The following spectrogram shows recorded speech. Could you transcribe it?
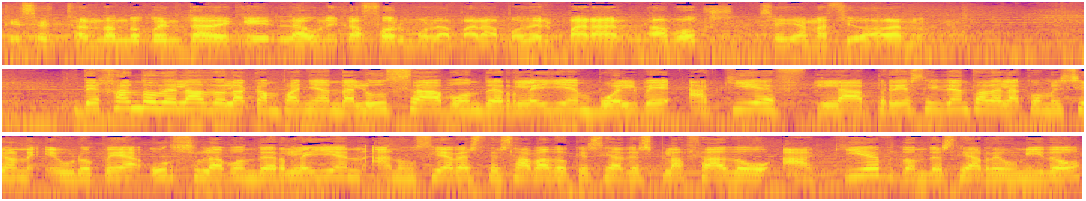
que se están dando cuenta de que la única fórmula para poder parar a Vox se llama Ciudadanos. Dejando de lado la campaña andaluza, von der Leyen vuelve a Kiev. La presidenta de la Comisión Europea, Ursula von der Leyen, anunciaba este sábado que se ha desplazado a Kiev, donde se ha reunido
